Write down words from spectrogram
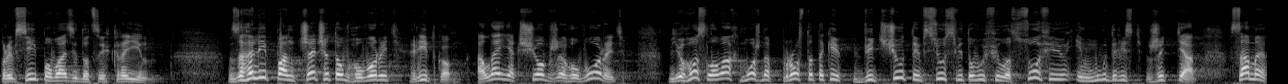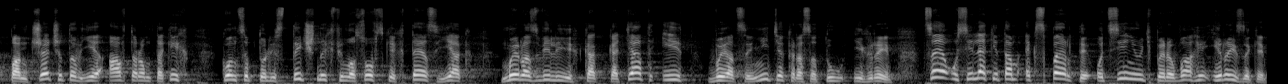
при всій повазі до цих країн. Взагалі, пан Чечетов говорить рідко, але якщо вже говорить, в його словах можна просто таки відчути всю світову філософію і мудрість життя. Саме пан Чечетов є автором таких концептуалістичних філософських тез, як ми розвели їх як котят і ви оцініть красоту ігри. Це усілякі там експерти оцінюють переваги і ризики.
